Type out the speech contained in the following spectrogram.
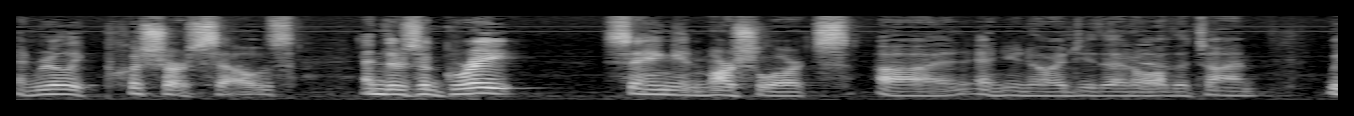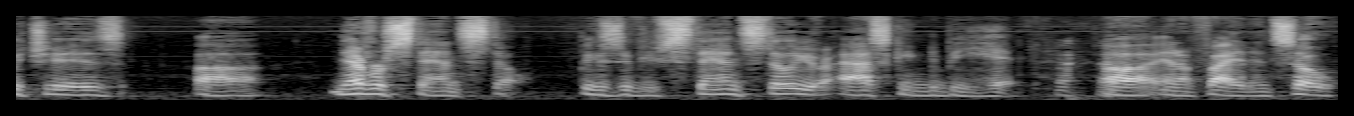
and really push ourselves. And there's a great saying in martial arts, uh, and, and, you know I do that all the time, which is uh, never stand still. Because if you stand still, you're asking to be hit uh, in a fight. And so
